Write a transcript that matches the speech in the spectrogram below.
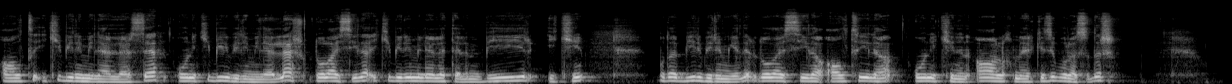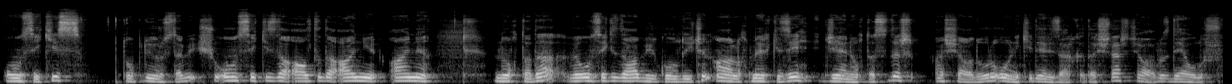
6 2 birim ilerlerse 12 1 birim ilerler. Dolayısıyla 2 birim ilerletelim. 1 2 bu da 1 birim gelir. Dolayısıyla 6 ile 12'nin ağırlık merkezi burasıdır. 18 topluyoruz tabi. Şu 18 ile 6 da aynı aynı noktada ve 18 daha büyük olduğu için ağırlık merkezi C noktasıdır. Aşağı doğru 12 deriz arkadaşlar. Cevabımız D olur.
